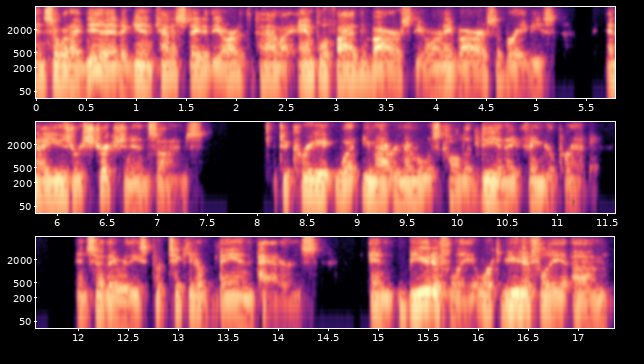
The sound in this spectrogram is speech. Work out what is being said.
And so what I did, again, kind of state of the art at the time, I amplified the virus, the RNA virus of rabies, and I used restriction enzymes to create what you might remember was called a DNA fingerprint. And so they were these particular band patterns and beautifully, it worked beautifully. Um,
